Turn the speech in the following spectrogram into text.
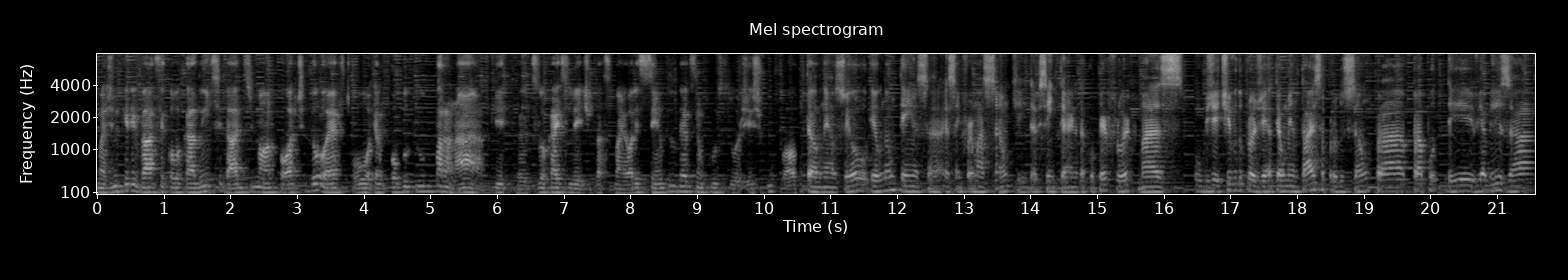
imagino que ele vá ser colocado em cidades de maior porte do oeste, ou até um pouco do Paraná, porque eh, deslocar esse leite para os maiores centros deve ser um custo logístico muito alto. Então, Nelson, eu, eu não tenho essa, essa informação, que deve ser interna da Copperflor, mas o objetivo do projeto é aumentar essa produção para poder viabilizar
